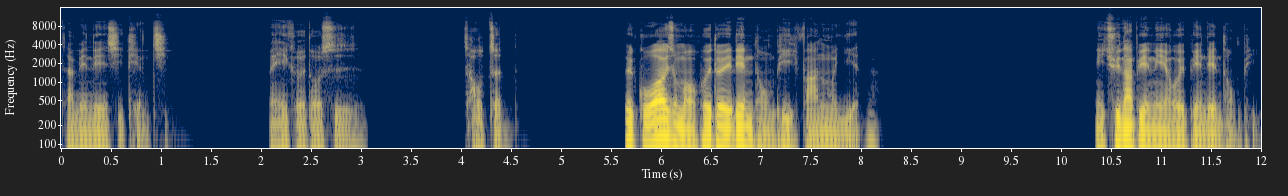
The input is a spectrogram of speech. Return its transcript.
在那边练习田径，每一个都是超正的。所以国外为什么会对恋童癖罚那么严呢？你去那边，你也会变恋童癖。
